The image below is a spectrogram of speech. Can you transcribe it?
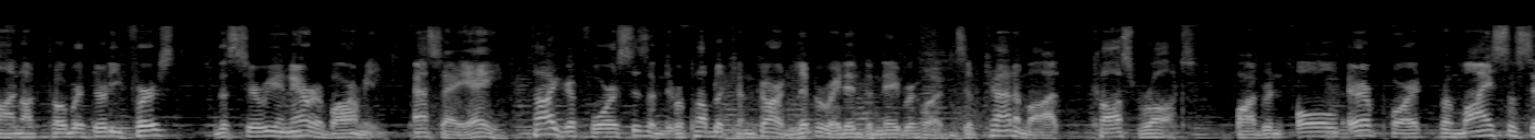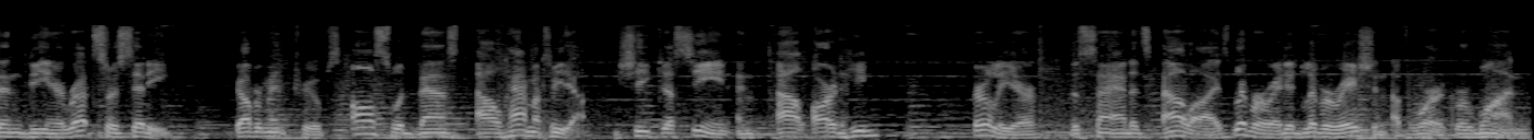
On October 31, the Syrian Arab Army, SAA, Tiger Forces and the Republican Guard liberated the neighborhoods of Kanamat, Khosrawat, Badran Old Airport from ISIS in the Deir ez-Zor city. Government troops also advanced al-Hamatia, Sheikh Yassin and al-Ardhi. Earlier, the Sanad's allies liberated Liberation of Worker 1,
